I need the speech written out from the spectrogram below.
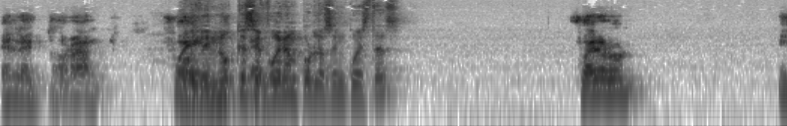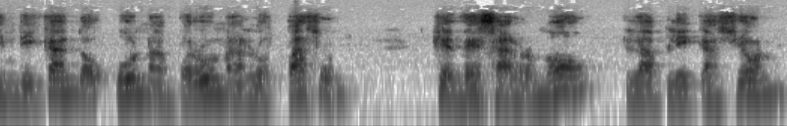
Electoral. ¿Ordenó que se fueran por las encuestas? Fueron indicando una por una los pasos que desarmó la aplicación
